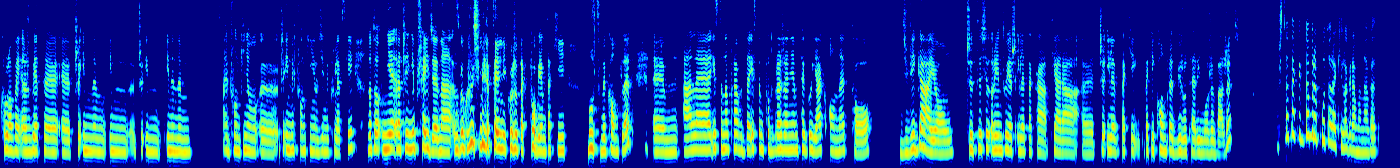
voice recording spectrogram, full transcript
królowej Elżbiety e, czy innym, in, czy in, innym członkinią, e, czy innych członkini rodziny królewskiej, no to nie, raczej nie przejdzie na zwykłym śmiertelniku, że tak powiem, taki mocny komplet, ale jest to naprawdę, jestem pod wrażeniem tego, jak one to dźwigają. Czy ty się orientujesz, ile taka tiara, e, czy ile taki, taki komplet biżuterii może ważyć? Wiesz co, takie dobre półtora kilograma nawet.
